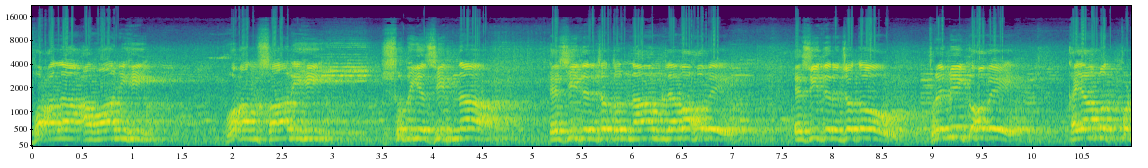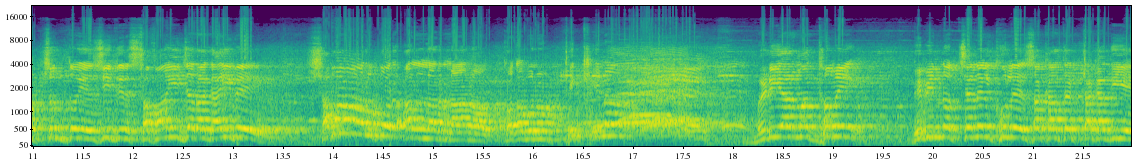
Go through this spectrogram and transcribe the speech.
ওয়া আলা আওয়ানিহি ওয়া আনসারিহি। শুধু ইয়াজিদ না, ইয়াজিদের যত নাম লেওয়া হবে, ইয়াজিদের যত প্রেমিক হবে, কিয়ামত পর্যন্ত ইয়াজিদের সাফাই যারা গাইবে সবার উপর আল্লাহর লানত। কথা বলুন, ঠিক না মিডিয়ার মাধ্যমে বিভিন্ন চ্যানেল খুলে জাকাতের টাকা দিয়ে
